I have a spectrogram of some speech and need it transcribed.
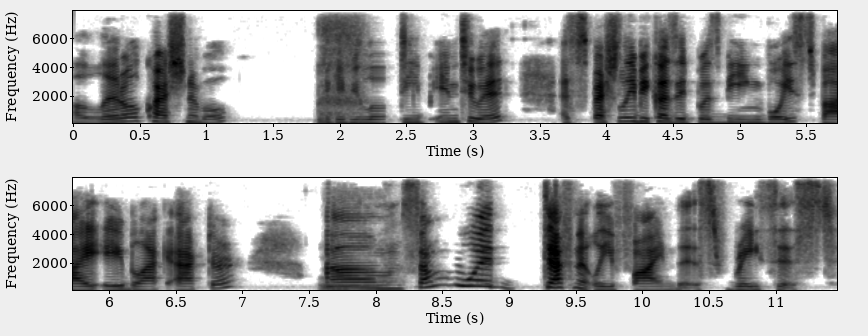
a little questionable. Like if you look deep into it, especially because it was being voiced by a black actor. Um, some would definitely find this racist,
